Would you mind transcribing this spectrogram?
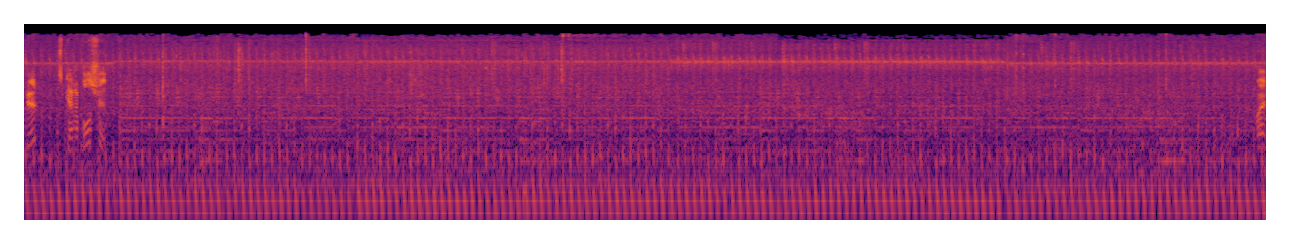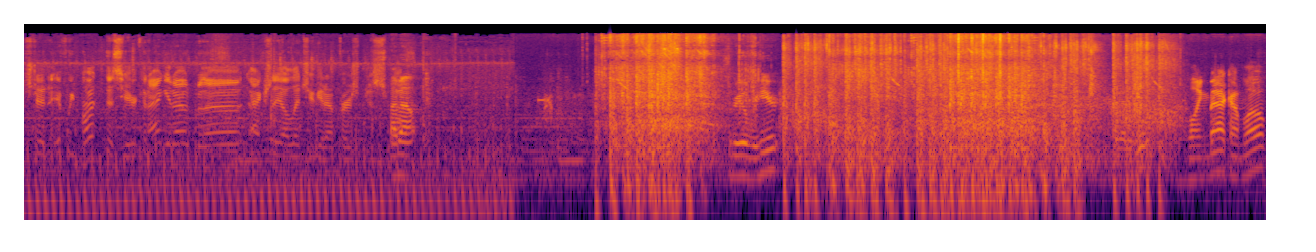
Good. It's kind of bullshit. Question: If we park this here, can I get out? Uh, actually, I'll let you get out first. Just I'm out. Three over here. Got a hit. Pulling back, I'm low.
